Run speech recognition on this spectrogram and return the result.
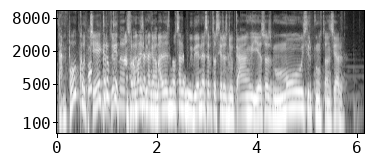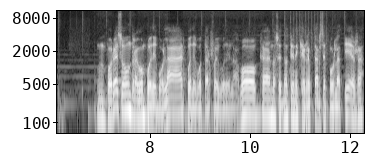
Tampoco, Tampoco che, creo que transformarse en animales no sale muy bien, excepto si eres Liu Kang, y eso es muy circunstancial. Mm, Por eso un dragón puede volar, puede botar fuego de la boca, no, se, no tiene que reptarse por la tierra,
